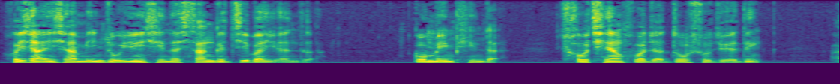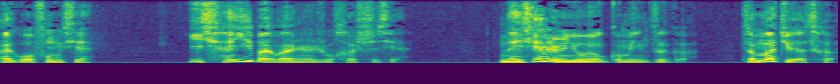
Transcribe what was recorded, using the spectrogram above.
回想一下民主运行的三个基本原则：公民平等、抽签或者多数决定、爱国奉献。一千一百万人如何实现？哪些人拥有公民资格？怎么决策？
